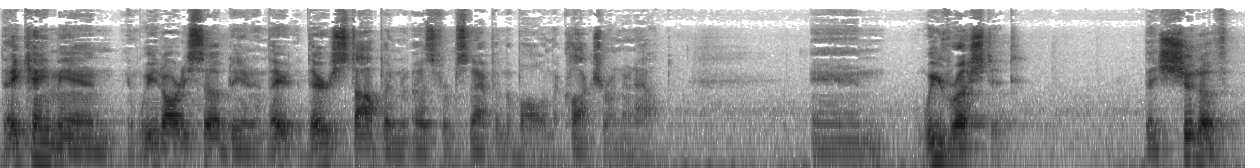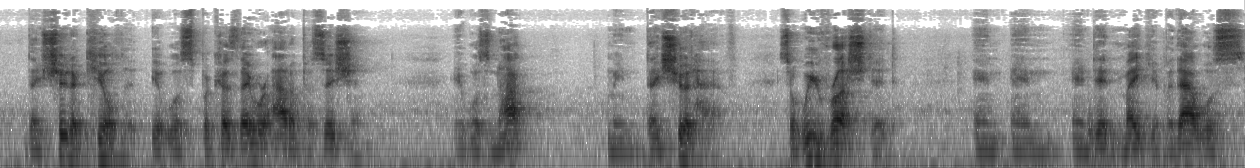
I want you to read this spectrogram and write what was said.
They came in and we'd already subbed in, and they they're stopping us from snapping the ball, and the clock's running out. And we rushed it. They should have they should have killed it. It was because they were out of position. It was not. I mean, they should have. So we rushed it, and and and didn't make it. But that was,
